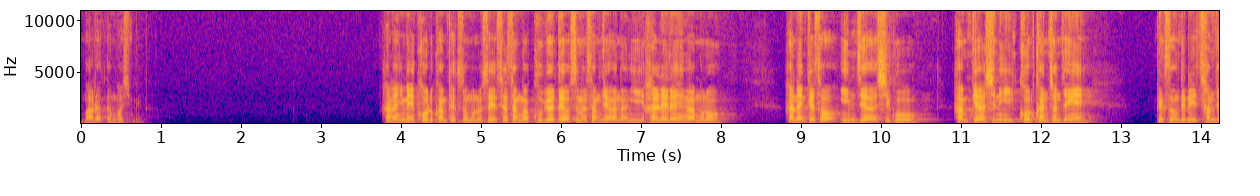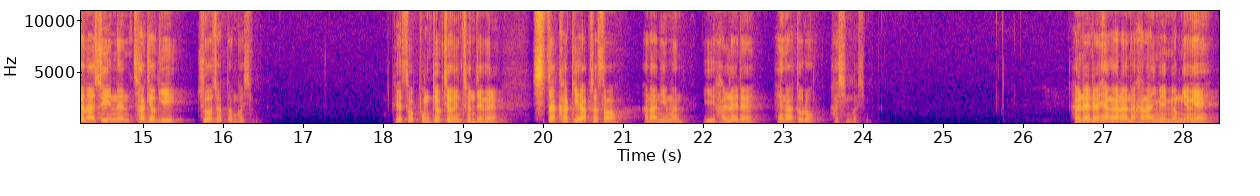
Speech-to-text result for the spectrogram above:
말했던 것입니다. 하나님의 거룩한 백성으로서의 세상과 구별되었음을 상징하는 이 할례를 행함으로 하나님께서 임재하시고 함께 하시는 이 거룩한 전쟁에 백성들이 참전할 수 있는 자격이 주어졌던 것입니다. 그래서 본격적인 전쟁을 시작하기에 앞서서 하나님은 이 할례를 행하도록 하신 것입니다. 할례를 행하라는 하나님의 명령에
